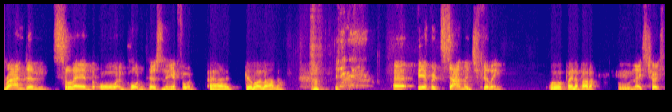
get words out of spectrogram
random celeb or important person in your phone? Uh, Dalai Lama. Uh, favorite sandwich filling? Oh, peanut butter. Oh, nice choice.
